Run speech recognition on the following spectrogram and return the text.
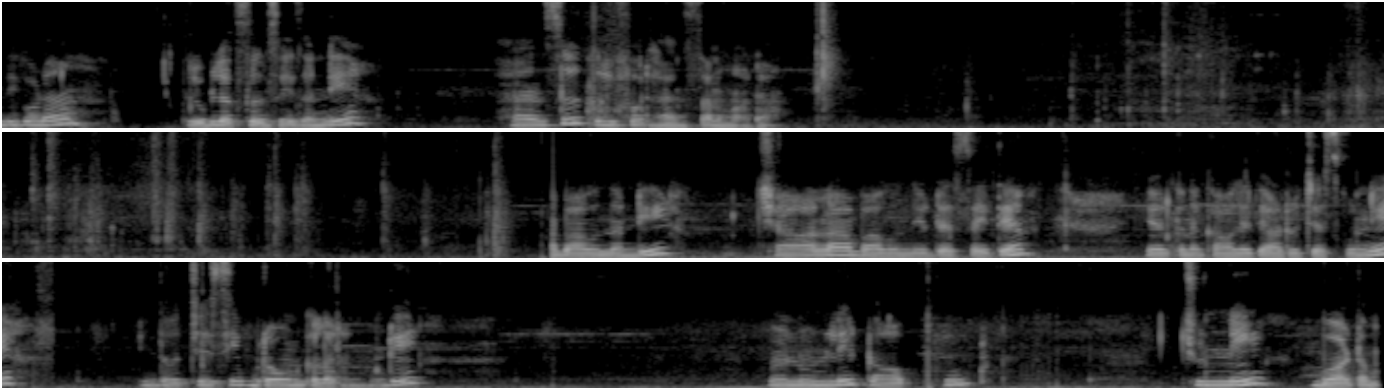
ఇది కూడా త్రిబుల్ ఎక్సెల్ సైజ్ అండి. హ్యాండ్స్ త్రీ ఫోర్ హ్యాండ్స్ అనమాట బాగుందండి. చాలా బాగుంది డ్రెస్ అయితే. ఎవరికైనా కావాలైతే ఆర్డర్ చేసుకోండి. ఇది వచ్చేసి బ్రౌన్ కలర్ అండి only top chunni bottom.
